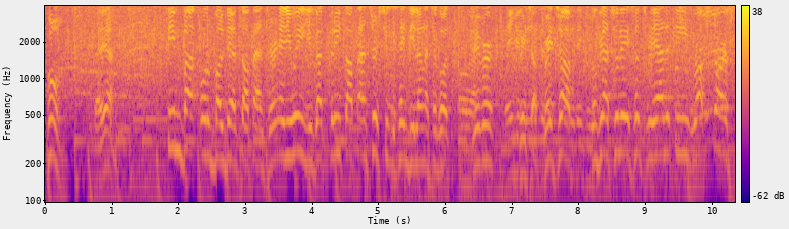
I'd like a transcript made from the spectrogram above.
Boom. Kaya. Timba or balde ang top answer. Anyway, you got three top answers. Yung isa hindi lang nasagot. River, Thank you, great job. Great job. Thank you. Congratulations, reality rockstars.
